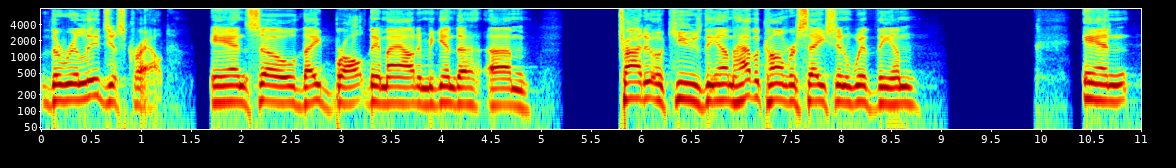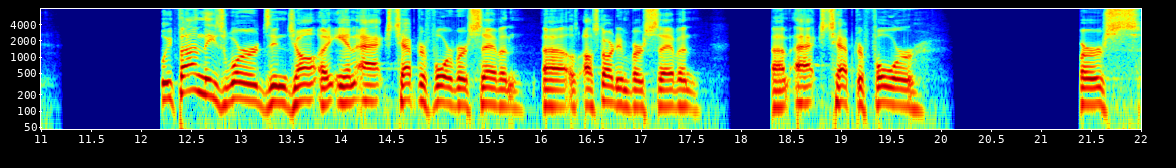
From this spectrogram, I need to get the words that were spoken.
the religious crowd. And so they brought them out and began to um, try to accuse them, have a conversation with them. And we find these words in, John, uh, in Acts chapter 4, verse 7. Uh, I'll start in verse 7. Um, Acts chapter 4, verse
